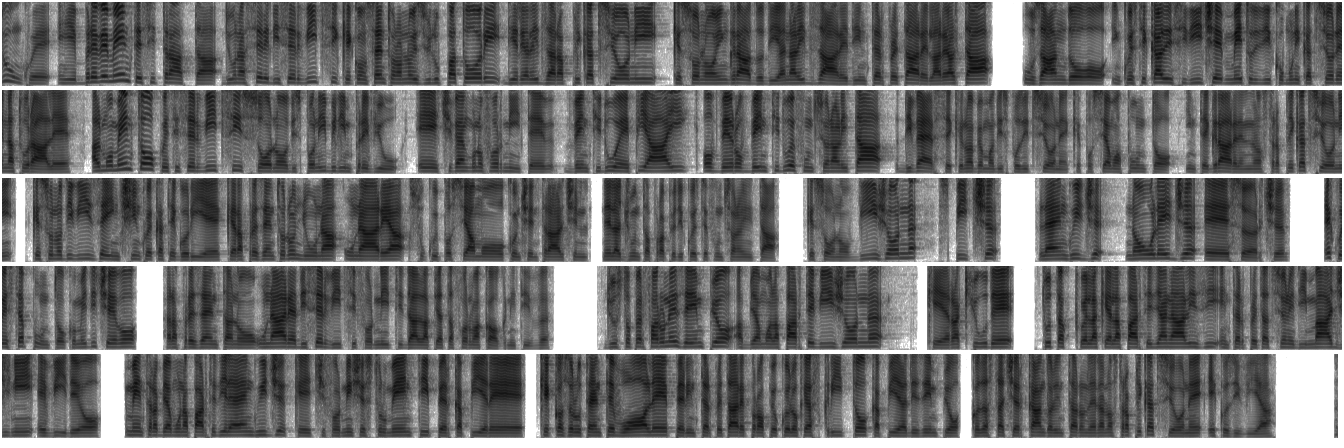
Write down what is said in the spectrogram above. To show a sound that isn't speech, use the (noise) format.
Dunque, brevemente si tratta di una serie di servizi che consentono a noi sviluppatori di realizzare applicazioni che sono in grado di analizzare e di interpretare la realtà usando, in questi casi si dice, metodi di comunicazione naturale. Al momento questi servizi sono disponibili in preview e ci vengono fornite 22 API, ovvero 22 funzionalità diverse che noi abbiamo a disposizione, che possiamo appunto integrare nelle nostre applicazioni, che sono divise in 5 categorie che rappresentano ognuna un'area su cui possiamo concentrarci nell'aggiunta proprio di queste funzionalità, che sono Vision, Speech, Language, Knowledge e Search e queste appunto, come dicevo, rappresentano un'area di servizi forniti dalla piattaforma Cognitive. Giusto per fare un esempio, abbiamo la parte Vision che racchiude tutta quella che è la parte di analisi e interpretazione di immagini e video, mentre abbiamo una parte di language che ci fornisce strumenti per capire che cosa l'utente vuole, per interpretare proprio quello che ha scritto, capire ad esempio cosa sta cercando all'interno della nostra applicazione e così via.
